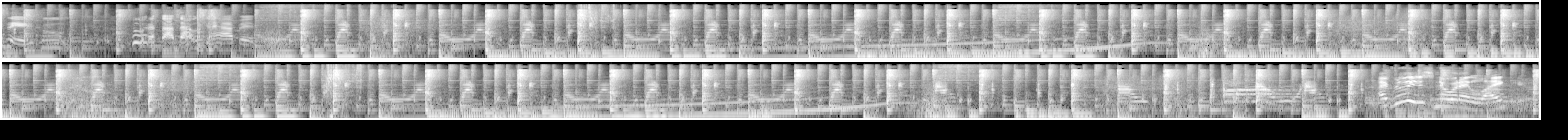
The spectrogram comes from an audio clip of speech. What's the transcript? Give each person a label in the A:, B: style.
A: Who, who would have thought that was gonna happen?
B: Really just know what I like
